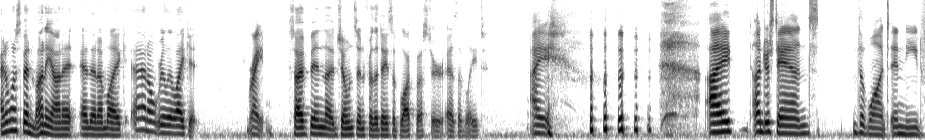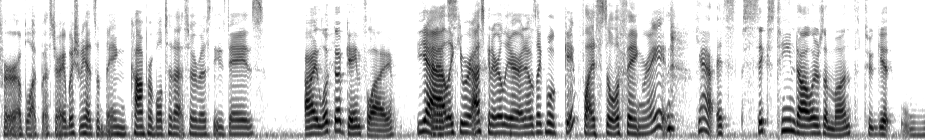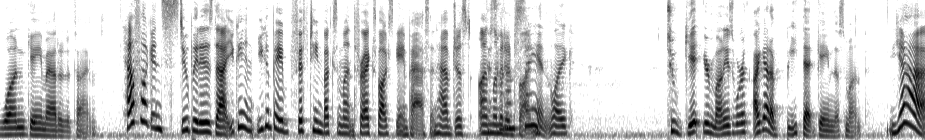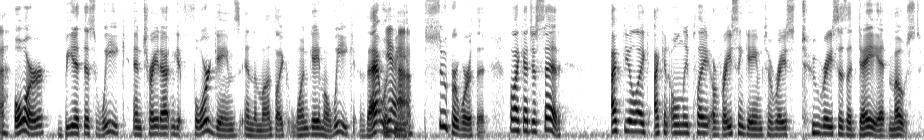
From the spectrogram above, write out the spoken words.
I don't want to spend money on it, and then I'm like, "Eh, I don't really like it. Right. So I've been uh, jonesing for the days of Blockbuster as of late. I I understand the want and need for a blockbuster. I wish we had something comparable to that service these days. I looked up GameFly. Yeah, like you were asking earlier, and I was like, "Well, GameFly is still a thing, right?" Yeah, it's sixteen dollars a month to get one game out at a time. How fucking stupid is that? You can you can pay fifteen bucks a month for Xbox Game Pass and have just unlimited That's what fun. I'm saying. Like, to get your money's worth, I gotta beat that game this month. Yeah, or beat it this week and trade out and get four games in the month, like one game a week. That would Yeah. be super worth it. But like I just said, I feel like I can only play a racing game to race two races a day at most.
